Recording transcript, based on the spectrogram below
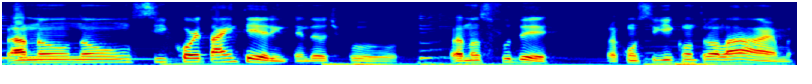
pra não, não se cortar inteiro, entendeu? Tipo, pra não se fuder, pra conseguir controlar a arma.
